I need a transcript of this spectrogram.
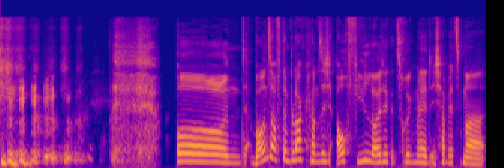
Und bei uns auf dem Blog haben sich auch viele Leute zurückgemeldet. Ich habe jetzt mal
